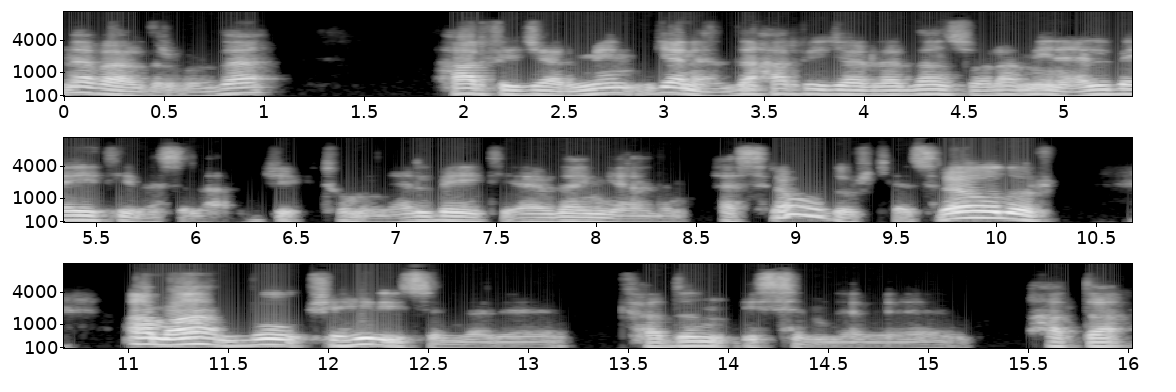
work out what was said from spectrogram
ne vardır burada? Harfi cer min genelde harfi cerlerden sonra min el beyti mesela. Ciktu min el beyti evden geldim. Esre olur, kesre olur. Ama bu şehir isimleri, kadın isimleri, hatta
